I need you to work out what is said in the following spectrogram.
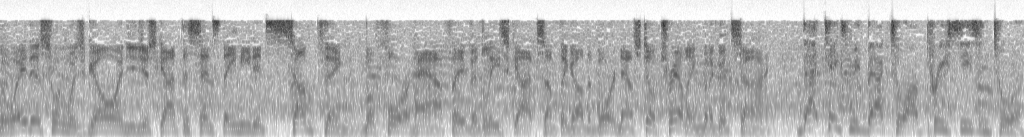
The way this one was going, you just got the sense they needed something before half. They've at least got something on the board now. Still trailing, but a good sign. That takes me back to our preseason tour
